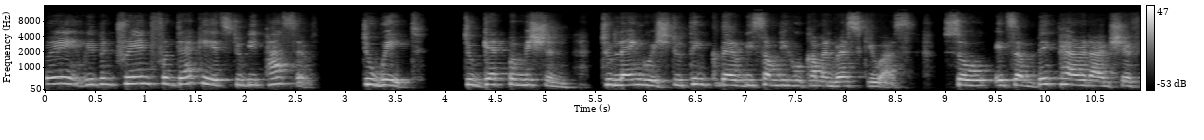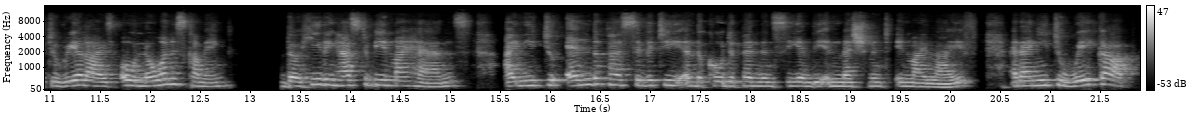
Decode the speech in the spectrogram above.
trained, we've been trained for decades to be passive, to wait, to get permission, to languish, to think there'll be somebody who'll come and rescue us. So it's a big paradigm shift to realize, oh, no one is coming the healing has to be in my hands. I need to end the passivity and the codependency and the enmeshment in my life. And I need to wake up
